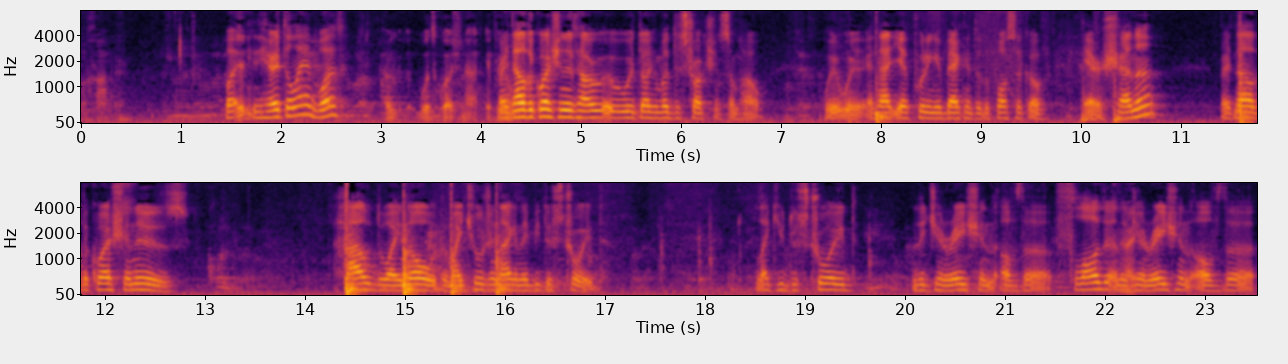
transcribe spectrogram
mechaper. What Did, inherit the land? What? What's the question? If right now, the question is how we're talking about destruction somehow, we're, we're, and not yet putting it back into the posuk of Er Shana. Right now, the question is, how do I know that my children are going to be destroyed? Like you destroyed the generation of the flood and the right. generation of the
